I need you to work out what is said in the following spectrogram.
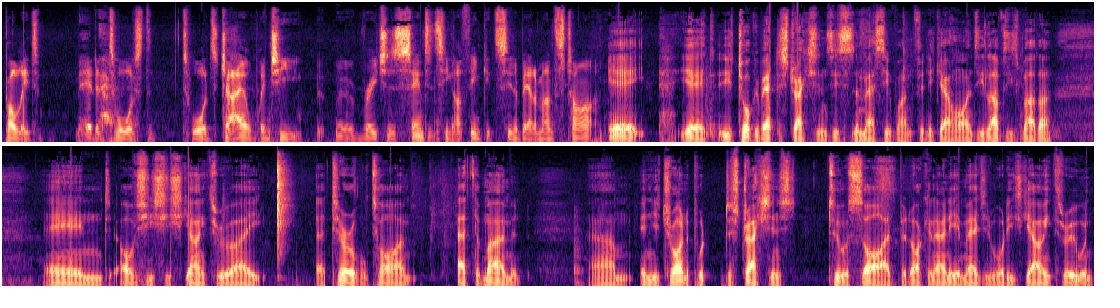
probably to, headed towards the, towards jail when she uh, reaches sentencing. I think it's in about a month's time. Yeah, yeah. You talk about distractions. This is a massive one for Nicho Hynes. He loves his mother, and obviously she's going through a, a terrible time at the moment. Um, and you're trying to put distractions to a side, but I can only imagine what he's going through and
